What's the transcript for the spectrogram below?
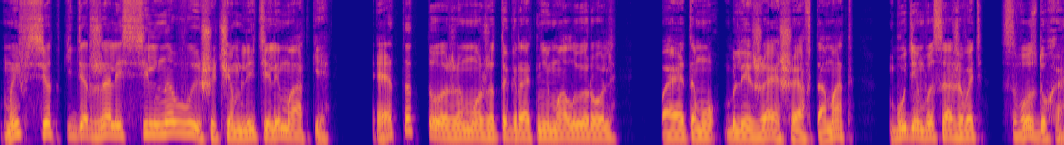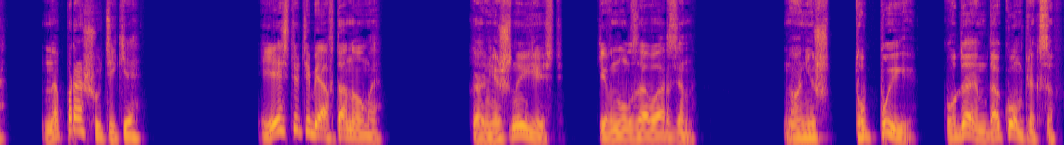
мы все-таки держались сильно выше, чем летели матки. Это тоже может играть немалую роль. Поэтому ближайший автомат будем высаживать с воздуха на парашютике. Есть у тебя автономы? «Конечно, есть», — кивнул Заварзин. «Но они ж тупые. Куда им до комплексов?»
